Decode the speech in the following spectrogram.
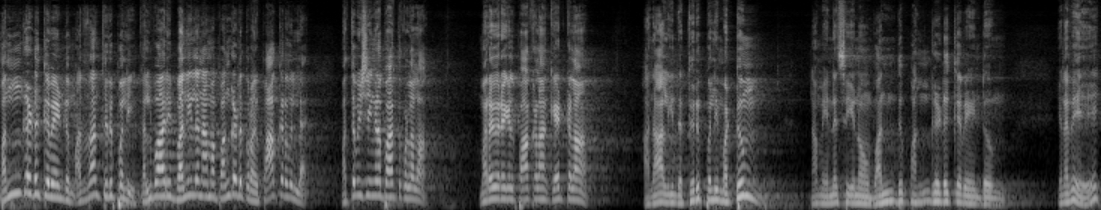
பங்கெடுக்க வேண்டும். அதுதான் திருப்பலி. கல்வாரி பலியில் நாம் பங்கெடுக்கிறோம். பார்க்கறது இல்லை மற்ற விஷயங்களை பார்த்து கொள்ளலாம். மறைவுரைகள் பார்க்கலாம் கேட்கலாம். ஆனால் இந்த திருப்பலி மட்டும் நாம் என்ன செய்யணும்? வந்து பங்கெடுக்க வேண்டும். எனவே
